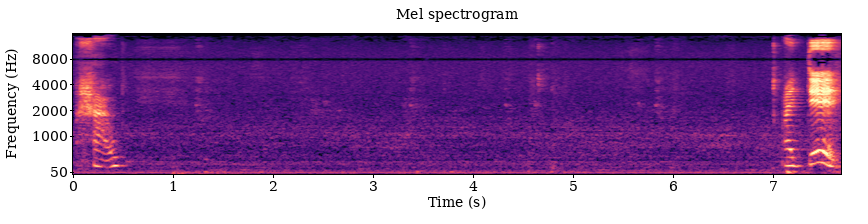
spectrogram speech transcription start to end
How? I did.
